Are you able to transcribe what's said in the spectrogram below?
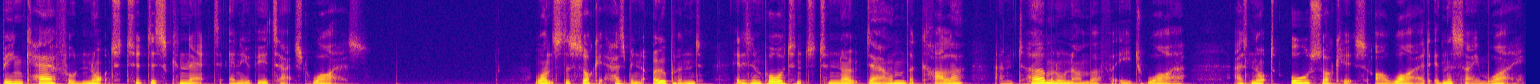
being careful not to disconnect any of the attached wires. Once the socket has been opened, it is important to note down the colour and terminal number for each wire as not all sockets are wired in the same way.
